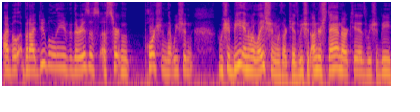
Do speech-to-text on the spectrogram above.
I be, but I do believe that there is a, a certain portion that we shouldn't we should be in relation with our kids. We should understand our kids. We should be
